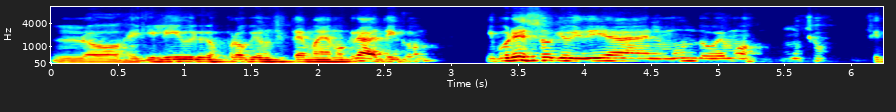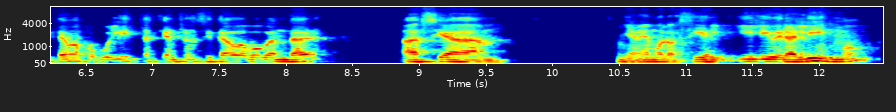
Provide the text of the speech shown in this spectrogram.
los equilibrios propios de un sistema democrático, y por eso que hoy día en el mundo vemos muchos sistemas populistas que han transitado a poco andar hacia, llamémoslo así, el iliberalismo,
